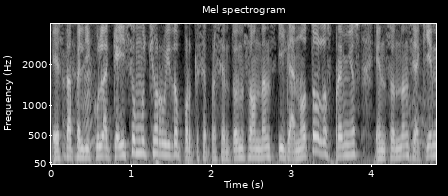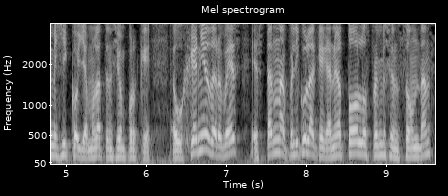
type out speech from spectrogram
Esta película que hizo mucho ruido porque se presentó en Sundance y ganó todos los premios en Sundance. Y aquí en México llamó la atención porque Eugenio Derbez está en una película que ganó todos los premios en Sundance.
